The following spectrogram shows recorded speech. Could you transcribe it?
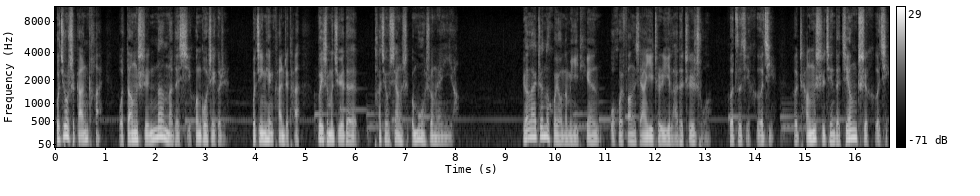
我就是感慨，我当时那么的喜欢过这个人，我今天看着他，为什么觉得他就像是个陌生人一样？原来真的会有那么一天，我会放下一直以来的执着，和自己和解，和长时间的僵持和解。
